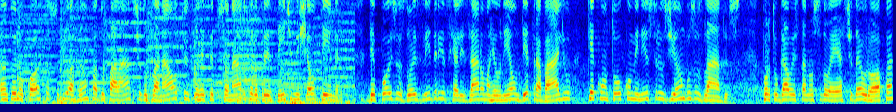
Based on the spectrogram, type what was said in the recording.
Antônio Costa subiu a rampa do Palácio do Planalto e foi recepcionado pelo presidente Michel Temer. Depois, os dois líderes realizaram uma reunião de trabalho que contou com ministros de ambos os lados. Portugal está no sudoeste da Europa,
